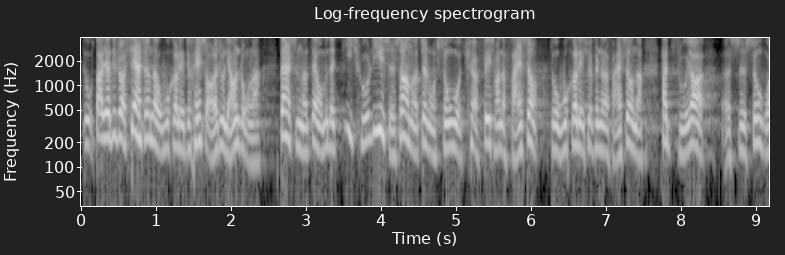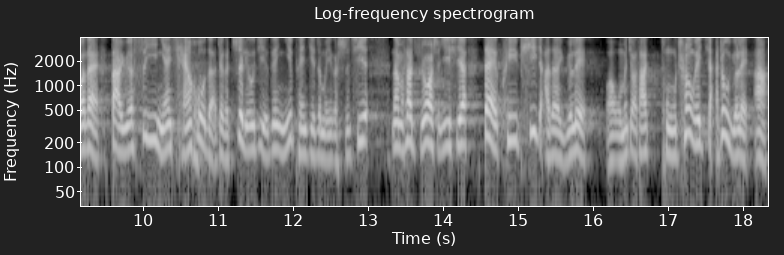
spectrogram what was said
就大家都知道，现生的无核类就很少了，就两种了。但是呢，在我们的地球历史上呢，这种生物却非常的繁盛。这个无核类却非常的繁盛呢。它主要呃是生活在大约四亿年前后的这个志留纪跟泥盆纪这么一个时期。那么它主要是一些带盔披甲的鱼类啊，我们叫它统称为甲胄鱼类啊。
